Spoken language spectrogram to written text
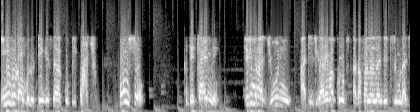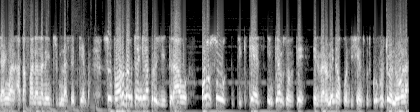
ini ndoda kumbonotengesera kupi kwacho. Also the timing tiri muna juni hatidyare macrops akafanana netiri muna january akafanana netiri muna september. So pavanoda kutangira project ravo also dictates in terms of the environmental conditions kuti kuri kutonhora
